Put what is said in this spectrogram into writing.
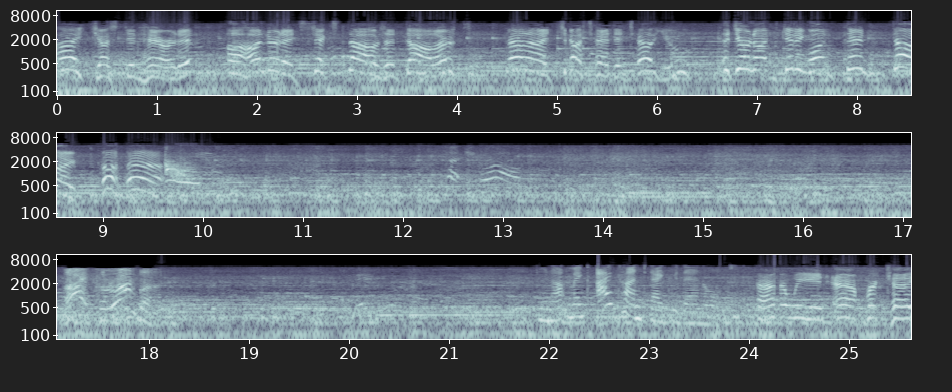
I just inherited $106,000, and I just had to tell you that you're not getting one cent dime. Ha ha! Ay, caramba! Make eye contact with animals. Are we in Africa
